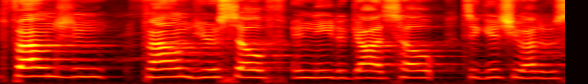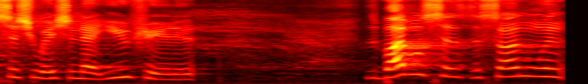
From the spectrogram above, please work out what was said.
Found, you, found yourself in need of God's help to get you out of a situation that you created. The Bible says the son went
